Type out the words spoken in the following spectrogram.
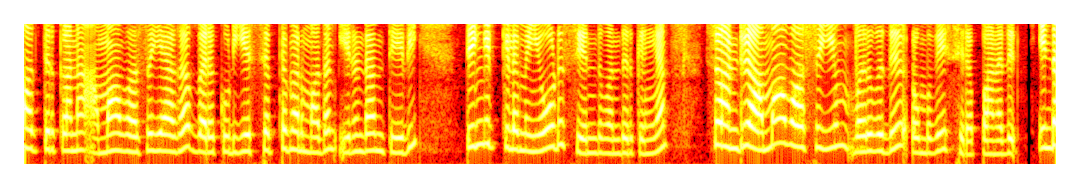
மாதத்திற்கான அமாவாசையாக வரக்கூடிய செப்டம்பர் மாதம் இரண்டாம் தேதி திங்கட்கிழமையோடு சேர்ந்து வந்திருக்குங்க. ஸோ அன்று அமாவாசையும் வருவது ரொம்பவே சிறப்பானது. இந்த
